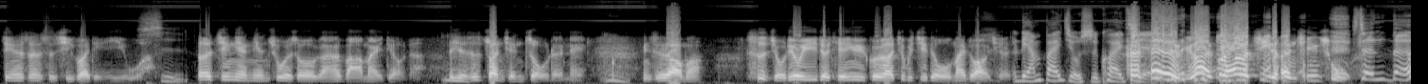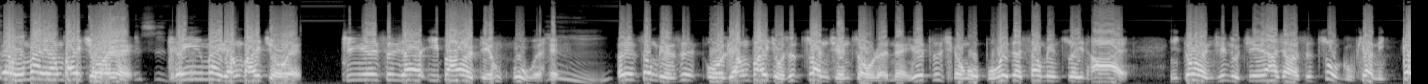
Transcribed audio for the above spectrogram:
今天剩十七块点一五啊，是，这是今年年初的时候赶快把它卖掉的，而且是赚钱走人呢，嗯，你知道吗？四九六一的天域规划记不记得我卖多少钱？两百九十块钱，你看规划记得很清楚，真的，哎，我卖两百九，哎，天域卖两百九，哎。今天剩下一八二点五哎，而且重点是我两百九是赚钱走人呢，因为之前我不会在上面追他哎，你都很清楚。今天阿翔老师做股票，你跟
